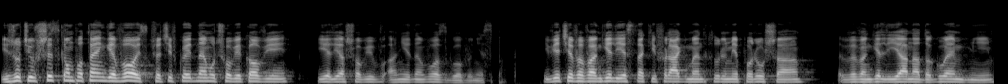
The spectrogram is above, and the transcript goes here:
I rzucił wszystką potęgę wojsk przeciwko jednemu człowiekowi i Eliaszowi ani jeden włos z głowy nie spadł. I wiecie, w Ewangelii jest taki fragment, który mnie porusza, w Ewangelii Jana do głębi,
